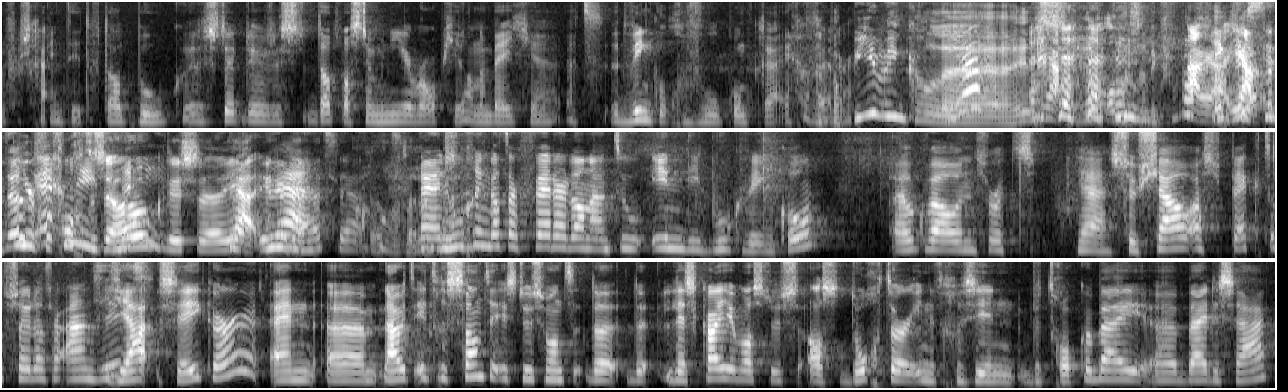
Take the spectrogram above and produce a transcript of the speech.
verschijnt dit of dat boek. Dus, de- dus dat was de manier waarop je dan een beetje het, het winkelgevoel kon krijgen. Een papierwinkel, eh, Ja. heel, heel anders dan ik verwacht. Nou ja, ja ook papier verkochten niet, ze nee. ook. Dus eh, ja, Ja. inderdaad. Ja, dat, En hoe ging dat er verder dan aan toe in die boekwinkel? Ook wel een soort ja, sociaal aspect of zo dat er aan zit? Ja, zeker. En ehm, nou, het interessante is dus, want de, de Lescaille was dus als dochter in het gezin betrokken bij, eh, bij de zaak.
